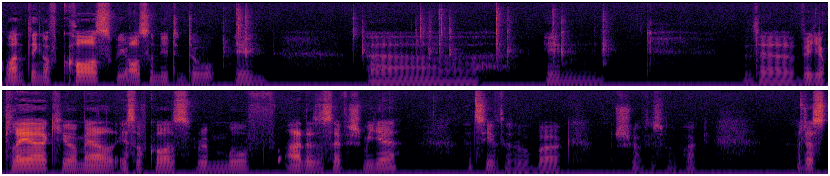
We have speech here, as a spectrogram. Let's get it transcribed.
one thing of course we also need to do in uh, in the video player QML is of course remove either the Sailfish media. Let's see if this will work. Not sure if this will work. I just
